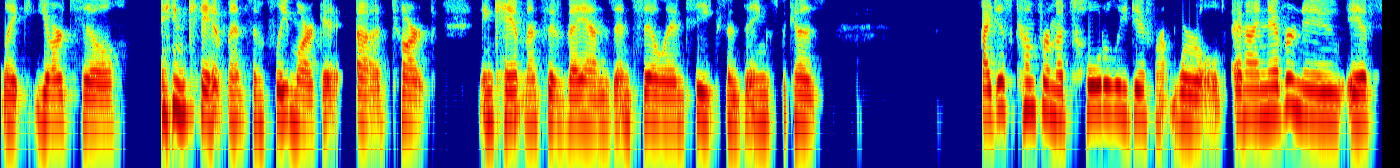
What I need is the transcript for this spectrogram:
like yard sale encampments and flea market uh, tarp encampments and vans and sell antiques and things because I just come from a totally different world. And I never knew if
